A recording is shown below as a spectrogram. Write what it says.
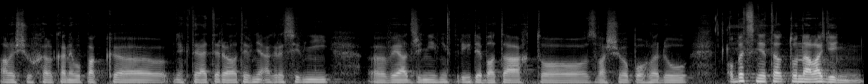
Aleš Juchelka, nebo pak uh, některé ty relativně agresivní uh, vyjádření v některých debatách, to z vašeho pohledu, obecně to, to naladění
